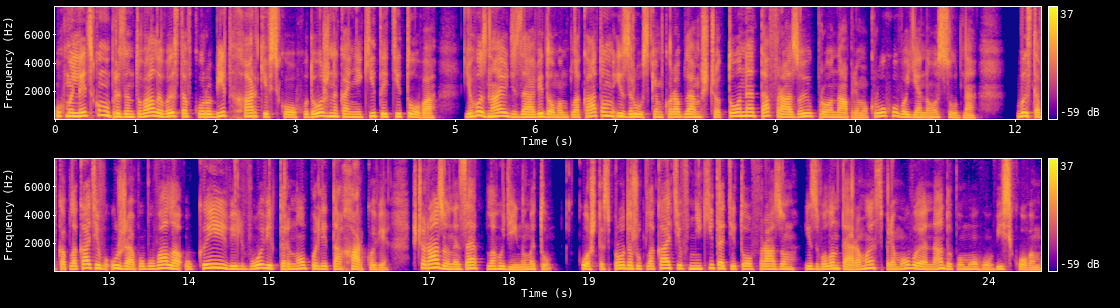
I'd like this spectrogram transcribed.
У Хмельницькому презентували виставку робіт харківського художника Нікіти Тітова. Його знають за відомим плакатом із руським кораблем, що тоне, та фразою про напрямок руху воєнного судна. Виставка плакатів уже побувала у Києві, Львові, Тернополі та Харкові. Щоразу несе благодійну мету. Кошти з продажу плакатів Нікіта Тітов разом із волонтерами спрямовує на допомогу військовим.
